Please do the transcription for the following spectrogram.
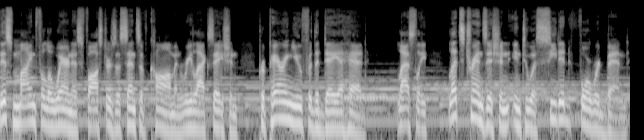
This mindful awareness fosters a sense of calm and relaxation, preparing you for the day ahead. Lastly, let's transition into a seated forward bend.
